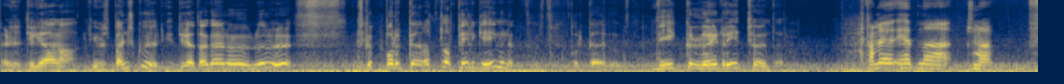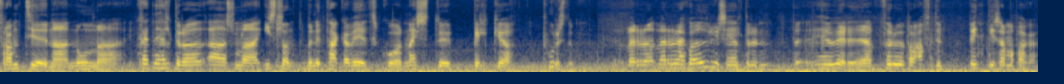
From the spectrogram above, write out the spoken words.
Til í aðeina, er spænskuður til í að taka þér ég skal borga þér alla peningi í heiminum. Þú veist, borga þér vikulögin rítöfundar Hvað með hérna svona framtíðina núna, hvernig heldur að, að svona Ísland muni taka við sko næstu bylgju af túristum? Verður verður eitthvað öðruvísi heldur en það hefur verið? Eða förum við bara aftur beint í sama pakka?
